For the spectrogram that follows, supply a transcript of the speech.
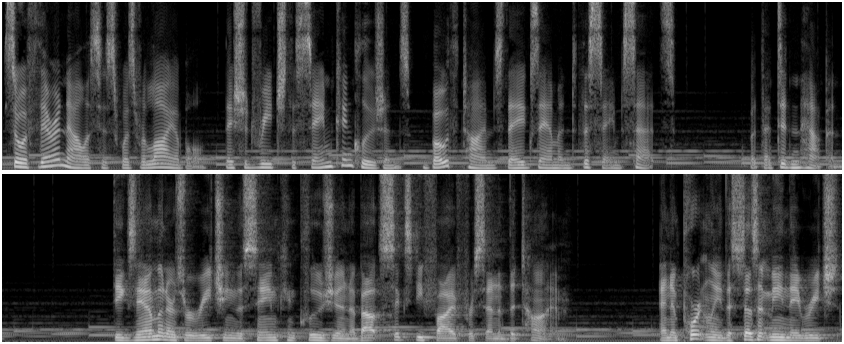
So, if their analysis was reliable, they should reach the same conclusions both times they examined the same sets. But that didn't happen. The examiners were reaching the same conclusion about 65% of the time. And importantly, this doesn't mean they reached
